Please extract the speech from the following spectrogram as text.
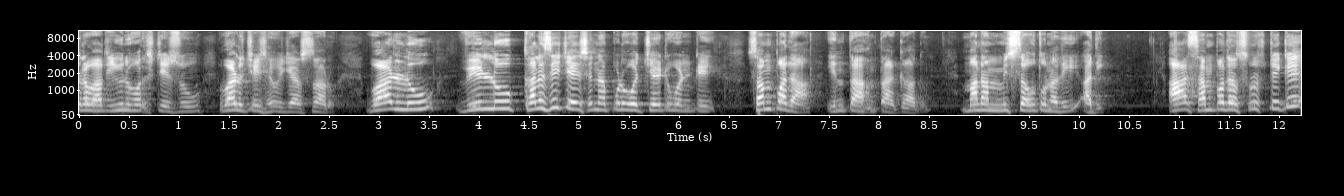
తర్వాత యూనివర్సిటీసు వాళ్ళు చేసేవి చేస్తారు. వాళ్ళు వీళ్ళు కలిసి చేసినప్పుడు వచ్చేటువంటి సంపద ఇంత అంతా కాదు. మనం మిస్ అవుతున్నది అది. ఆ సంపద సృష్టికి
